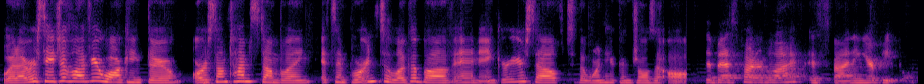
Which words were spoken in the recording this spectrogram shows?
whatever stage of life you're walking through, or sometimes stumbling, it's important to look above and anchor yourself to the one who controls it all. The best part of life is finding your people,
